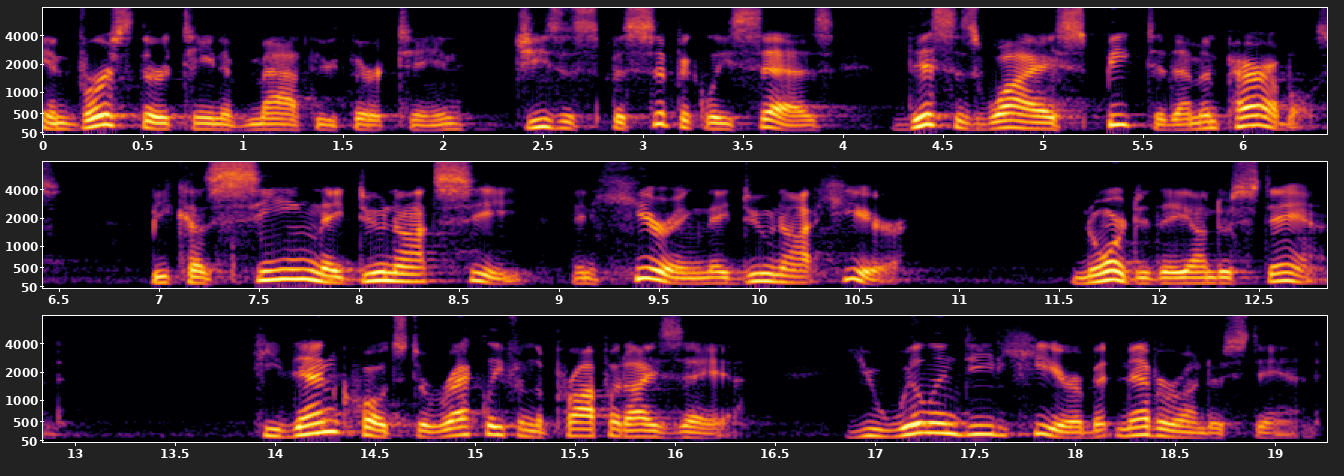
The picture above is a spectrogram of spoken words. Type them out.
In verse 13 of Matthew 13, Jesus specifically says, This is why I speak to them in parables, because seeing they do not see, and hearing they do not hear, nor do they understand. He then quotes directly from the prophet Isaiah You will indeed hear, but never understand,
